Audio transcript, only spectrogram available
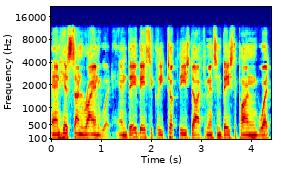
and his son Ryan Wood. And they basically took these documents and based upon what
